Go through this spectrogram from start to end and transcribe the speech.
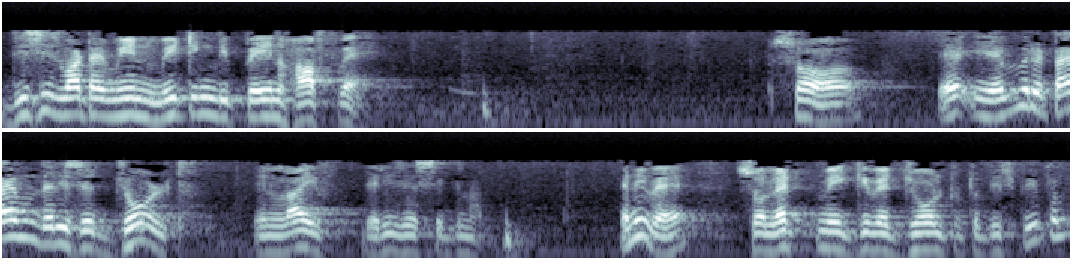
This is what I mean, meeting the pain halfway. So, every time there is a jolt in life, there is a signal. Anyway, so let me give a jolt to these people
